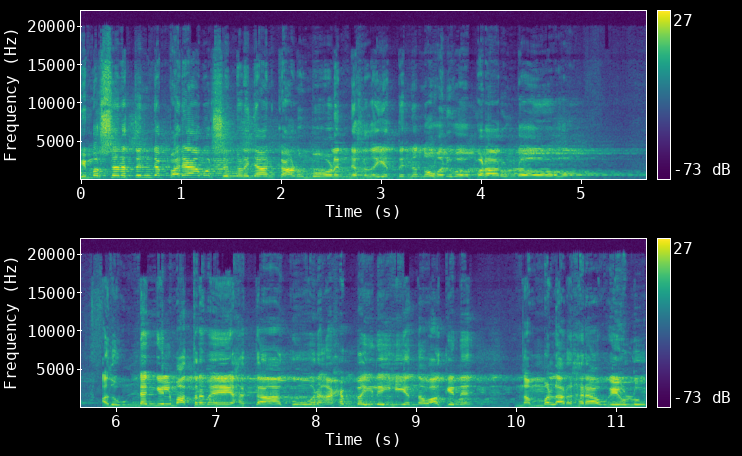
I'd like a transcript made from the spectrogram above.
വിമർശനത്തിന്റെ പരാമർശങ്ങൾ ഞാൻ കാണുമ്പോൾ എന്റെ ഹൃദയത്തിന് നോവനുഭവപ്പെടാറുണ്ടോ? അത് ഉണ്ടെങ്കിൽ മാത്രമേ ഹത്താക്കൂന അഹബ്ബ ഇലൈഹി എന്ന വാക്കിന് നമ്മൾ അർഹരാവുകയുള്ളൂ.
